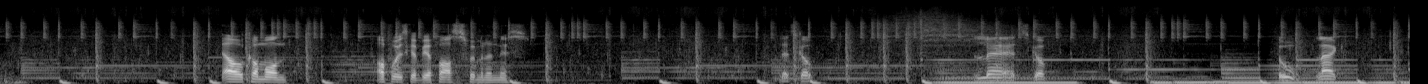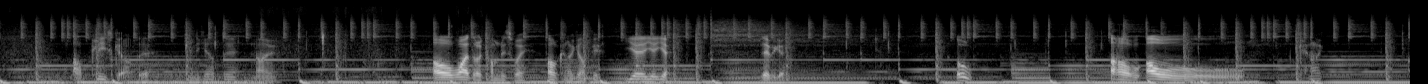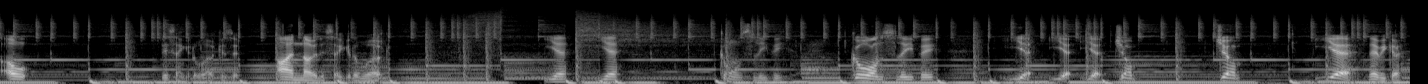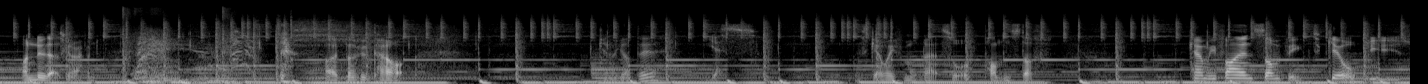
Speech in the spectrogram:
Oh, come on. I thought it was going to be a faster swimmer than this. Let's go. Let's go. Ooh, lag. Oh, please get up there. Can you get up there? No. Oh, why did I come this way? Oh, can I get up here? Yeah, yeah, yeah. There we go. Oh. Oh, oh. Can I? Oh. This ain't gonna work, is it? I know this ain't gonna work. Yeah, yeah. Go on, Sleepy. Go on, Sleepy. Yeah, yeah, yeah. Jump. Jump. Yeah, there we go. I knew that was going to happen. I had no doubt. Can I get up there? Yes. Let's get away from all that sort of pond stuff. Can we find something to kill, please?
